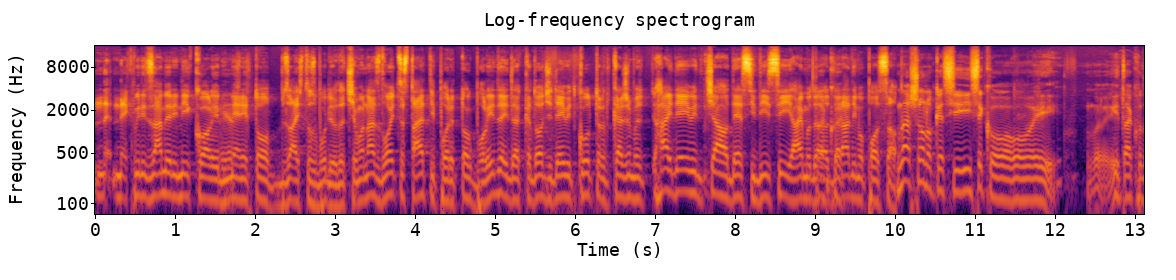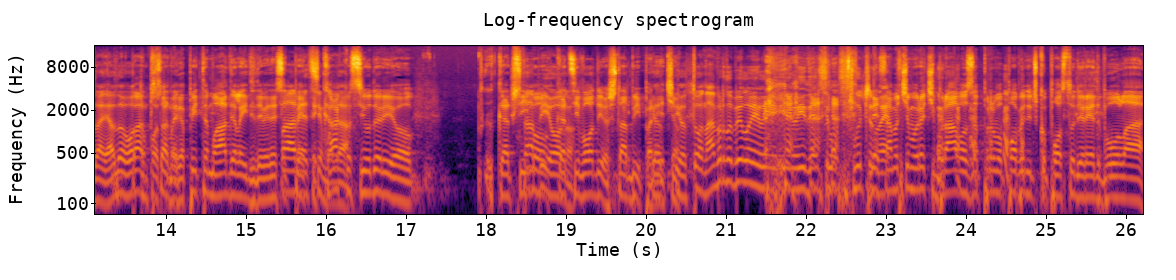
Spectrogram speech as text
ne, nek mi ni zameri niko, ali Jest. meni je to zaista uzbudljivo. Da ćemo nas dvojica stajati pored tog bolida i da kad dođe David Coulter kažemo, hi David, čao, desi, DC, ajmo da, da radimo posao. Znaš ono kad si isekao ovaj, i tako dalje. Ali da, o tom pa, potom. da ga pitamo Adelaide 95. Pa, recimo, kako da. si udario kad si, imao, ono? kad si vodio, šta bi, pa nećemo. Je to namerno bilo ili, ili desilo se slučajno? ne, samo ćemo reći bravo za prvo pobedničko postolje Red Bulla,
